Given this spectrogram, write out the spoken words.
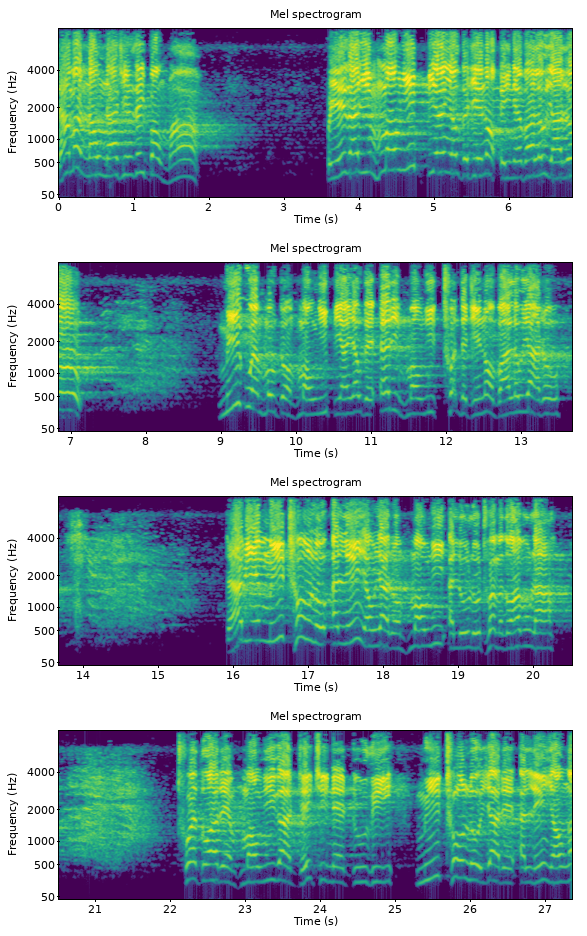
ဒါမှနောင်နာခြင်းစိတ်ပေါက်မှာပရိသတ်ကြီးမှောင်ကြီးပြန်ရောက်တဲ့ကျင်တော့အိမ်နဲ့ဘာလို့ရတော့မိကွက်မှုတ်တော့မှောင်ကြီးပြန်ရောက်တဲ့အဲ့ဒီမှောင်ကြီးထွက်တဲ့ကျင်တော့ဘာလို့ရတော့ဒါပြင်မီးထုံးလို့အလင်းရောင်ရတော့မှောင်ကြီးအလိုလိုထွက်မသွားဘူးလားထွက်သွားတဲ့မှောင်ကြီးကဒိဋ္ဌိနဲ့တူသည် မီးထွန်းလို့ရတဲ့အလင်းရောင်က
